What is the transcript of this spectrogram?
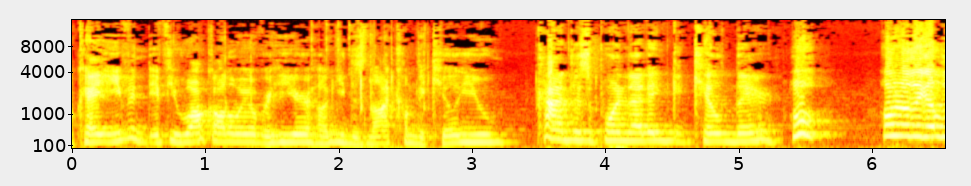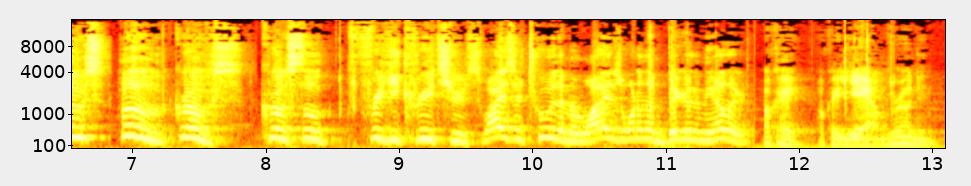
Okay, even if you walk all the way over here, Huggy does not come to kill you. Kind of disappointed I didn't get killed there. Oh! Oh no, they got loose. Oh, gross. Gross little freaky creatures. Why is there two of them and why is one of them bigger than the other? Okay, okay, yeah, I'm running.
